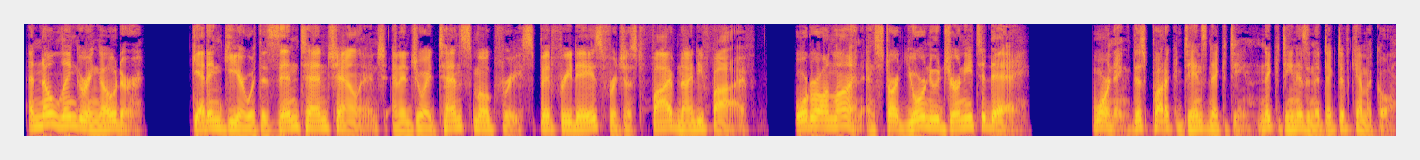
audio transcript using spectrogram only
and no lingering odor. Get in gear with the Zyn 10 Challenge and enjoy 10 smoke free, spit free days for just $5.95. Order online and start your new journey today. Warning this product contains nicotine. Nicotine is an addictive chemical.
